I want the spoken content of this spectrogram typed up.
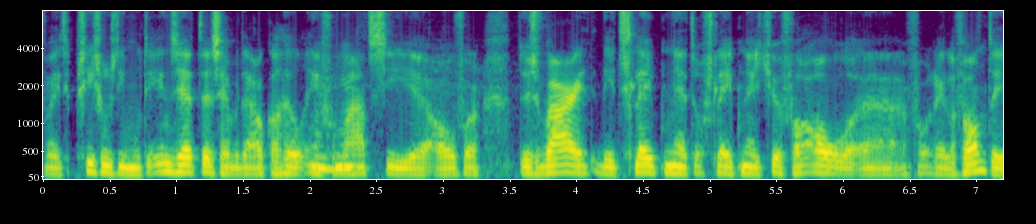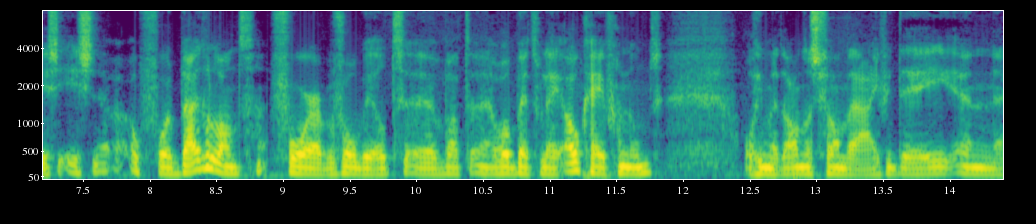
weten precies hoe ze die moeten inzetten. Ze hebben daar ook al heel informatie mm -hmm. over. Dus waar dit sleepnet of sleepnetje vooral voor relevant is, is ook voor het buitenland. Voor bijvoorbeeld wat Robert Verlee ook heeft genoemd of iemand anders van de IVD, een, uh,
